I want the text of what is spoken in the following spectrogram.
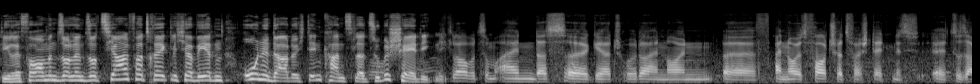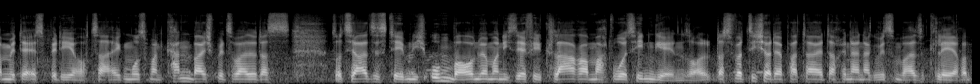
Die Reformen sollen sozialverträglicher werden, ohne dadurch den Kanzler zu beschädigen. Ich glaube zum einen, dass äh, Gerhard Schröder ein, neuen, äh, ein neues Fortschrittsverständnis äh, zusammen mit der SPD auch zeigen muss. Man kann beispielsweise das Sozialsystem nicht umbauen, wenn man nicht sehr viel klarer macht, wo es hingehen soll. Das wird sicher der Parteitag in einer gewissen Weise klären.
